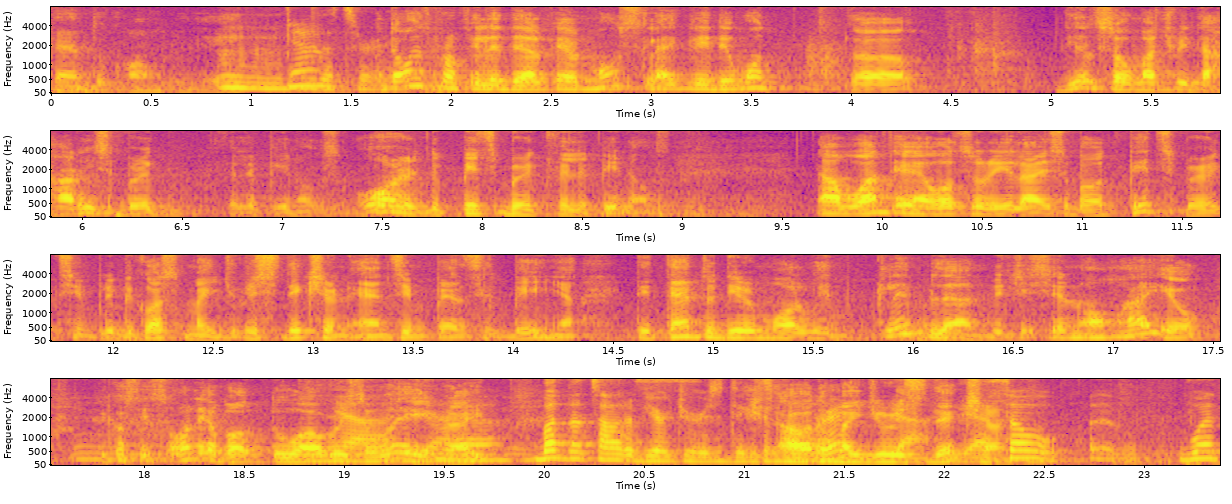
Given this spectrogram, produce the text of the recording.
tend to congregate. Yeah. That's right. And the ones from Philadelphia, most likely they won't uh, deal so much with the Harrisburg Filipinos or the Pittsburgh Filipinos. Now, one thing I also realized about Pittsburgh, simply because my jurisdiction ends in Pennsylvania, they tend to deal more with Cleveland, which is in Ohio, because it's only about two hours Yeah, away, yeah. right? But that's out of your jurisdiction. It's out of my jurisdiction. yeah. So, uh, with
